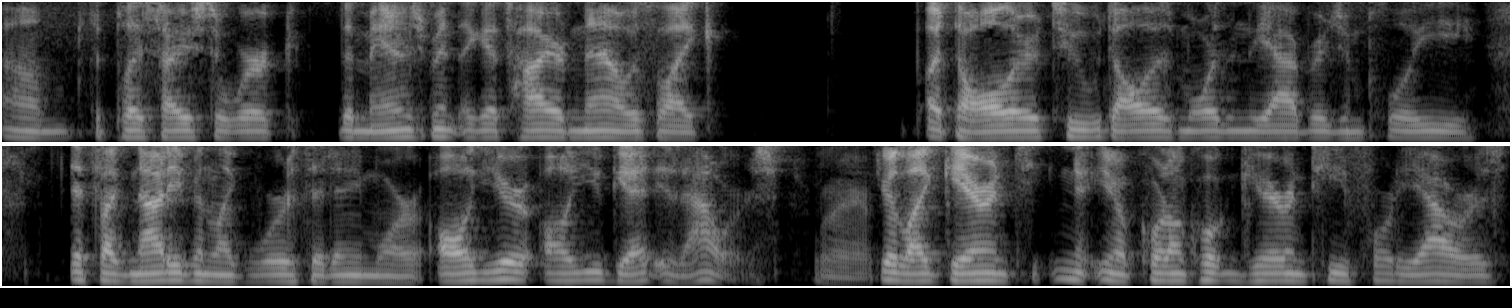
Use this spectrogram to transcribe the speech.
um, the place I used to work, the management that gets hired now is like a dollar, two dollars more than the average employee. It's like not even like worth it anymore. All year, all you get is hours Right. you're like guaranteed, you know, quote unquote guaranteed 40 hours.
